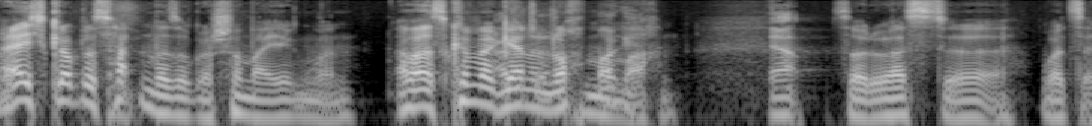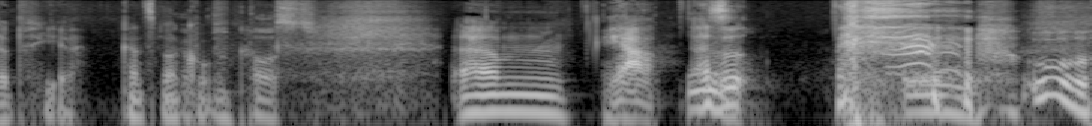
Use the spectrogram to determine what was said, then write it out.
ja, ich glaube, das hatten wir sogar schon mal irgendwann. Aber das können wir gerne nochmal Okay. machen. Ja. So, du hast äh, WhatsApp hier. Kannst mal gucken. Post. Ähm, ja, also. uh.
